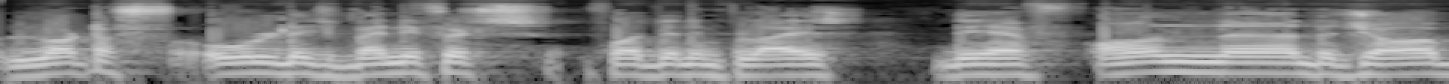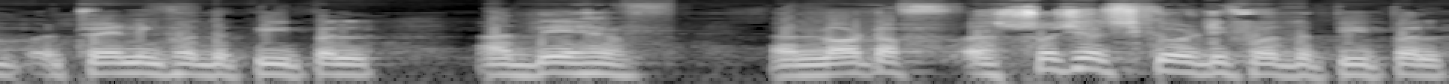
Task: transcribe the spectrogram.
lot of old age benefits for their employees. They have on the job training for the people. They have a lot of social security for the people.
